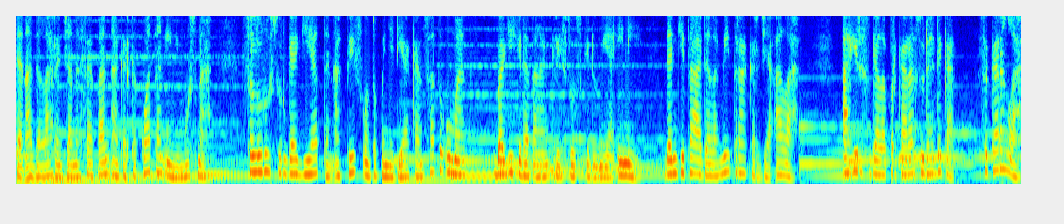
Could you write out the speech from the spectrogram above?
dan adalah rencana setan agar kekuatan ini musnah. Seluruh surga giat dan aktif untuk menyediakan satu umat bagi kedatangan Kristus ke dunia ini, dan kita adalah mitra kerja Allah. Akhir segala perkara sudah dekat, sekaranglah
